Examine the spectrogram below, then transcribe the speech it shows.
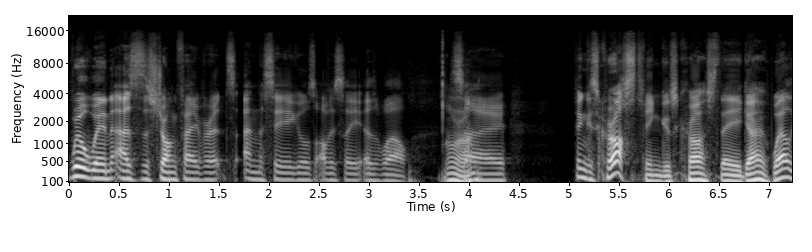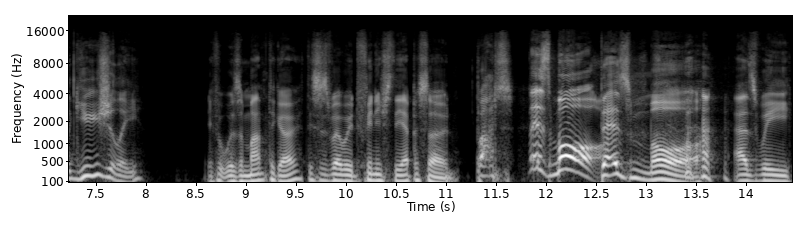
will win as the strong favourites, and the Sea Eagles obviously as well. All so fingers crossed. Fingers crossed. There you go. Well, usually, if it was a month ago, this is where we'd finish the episode. But There's more. there's more as we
